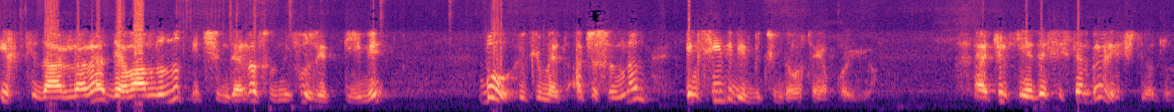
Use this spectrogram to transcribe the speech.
iktidarlara devamlılık içinde nasıl nüfuz ettiğini bu hükümet açısından temsili bir biçimde ortaya koyuyor. Yani Türkiye'de sistem böyle işliyordu.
